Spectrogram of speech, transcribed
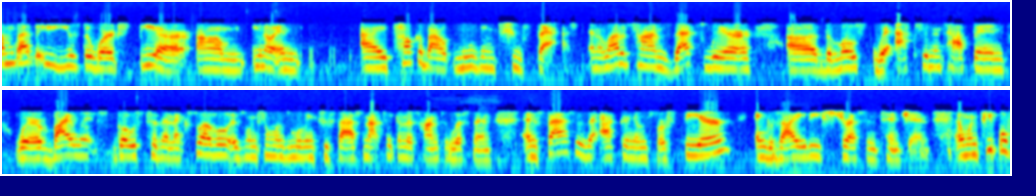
I'm glad that you used the word fear. Um, you know, and I talk about moving too fast, and a lot of times that's where uh, the most where accidents happen, where violence goes to the next level, is when someone's moving too fast, not taking the time to listen. And FAST is an acronym for fear, anxiety, stress, and tension. And when people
